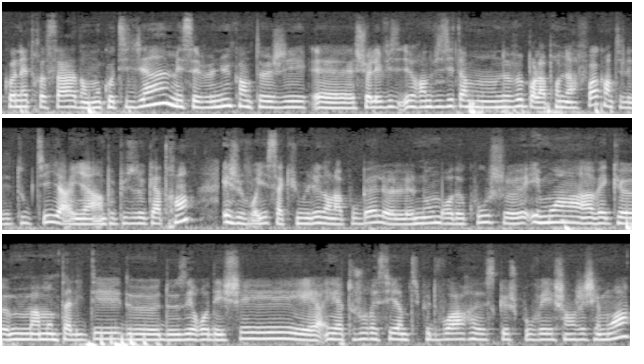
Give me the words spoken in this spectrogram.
connaître ça dans mon quotidien, mais c'est venu quand euh, j'ai, je suis allée rendre visite à mon neveu pour la première fois quand il était tout petit, il y a, un peu plus de 4 ans, et je voyais s'accumuler dans la poubelle le nombre de couches. Et moi, avec ma mentalité de, zéro déchet et, et à toujours essayer un petit peu de voir ce que je pouvais changer chez moi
